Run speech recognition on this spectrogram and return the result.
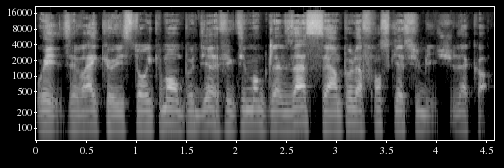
Oui, c'est vrai que historiquement, on peut dire effectivement que l'Alsace, c'est un peu la France qui a subi. Je suis d'accord.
